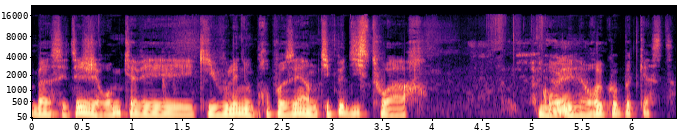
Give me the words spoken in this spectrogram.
bah, c'était Jérôme qui, avait, qui voulait nous proposer un petit peu d'histoire. Une, Oui. une reco podcast.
